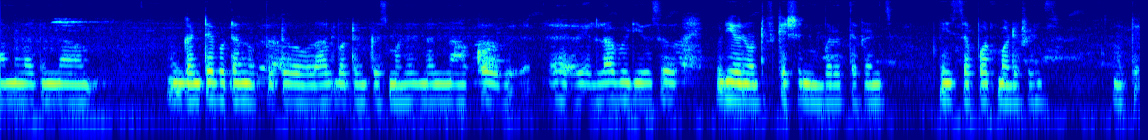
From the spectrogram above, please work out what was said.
ಆಮೇಲೆ ಅದನ್ನು ಗಂಟೆ ಬಟನ್ ಒತ್ತಿಬಿಟ್ಟು ಆಲ್ ಬಟನ್ ಪ್ರೆಸ್ ಮಾಡಿದ್ರೆ ನನ್ನ ಹಾಕೋ ಎಲ್ಲ ವೀಡಿಯೋಸು ವಿಡಿಯೋ ನೋಟಿಫಿಕೇಷನ್ ಬರುತ್ತೆ ಫ್ರೆಂಡ್ಸ್ ಪ್ಲೀಸ್ ಸಪೋರ್ಟ್ ಮಾಡಿ ಫ್ರೆಂಡ್ಸ್ ಓಕೆ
